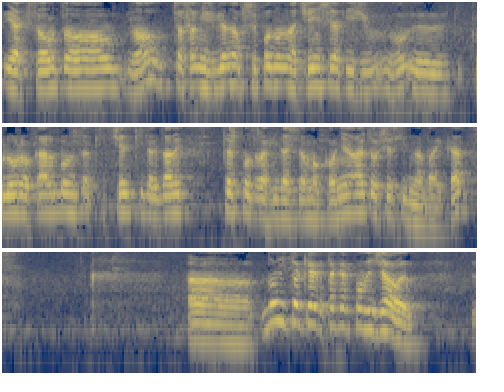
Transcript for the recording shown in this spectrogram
jak są, to no, czasami zmiana przyponu na cieńszy jakiś y, fluorokarbon, taki cienki i tak dalej, też potrafi dać nam okonie, ale to już jest inna bajka. A, no i tak jak, tak jak powiedziałem, y,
